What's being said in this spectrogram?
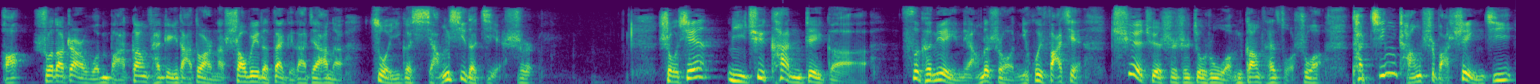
好，说到这儿，我们把刚才这一大段呢，稍微的再给大家呢做一个详细的解释。首先，你去看这个。刺客聂隐娘的时候，你会发现，确确实实就如我们刚才所说，他经常是把摄影机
